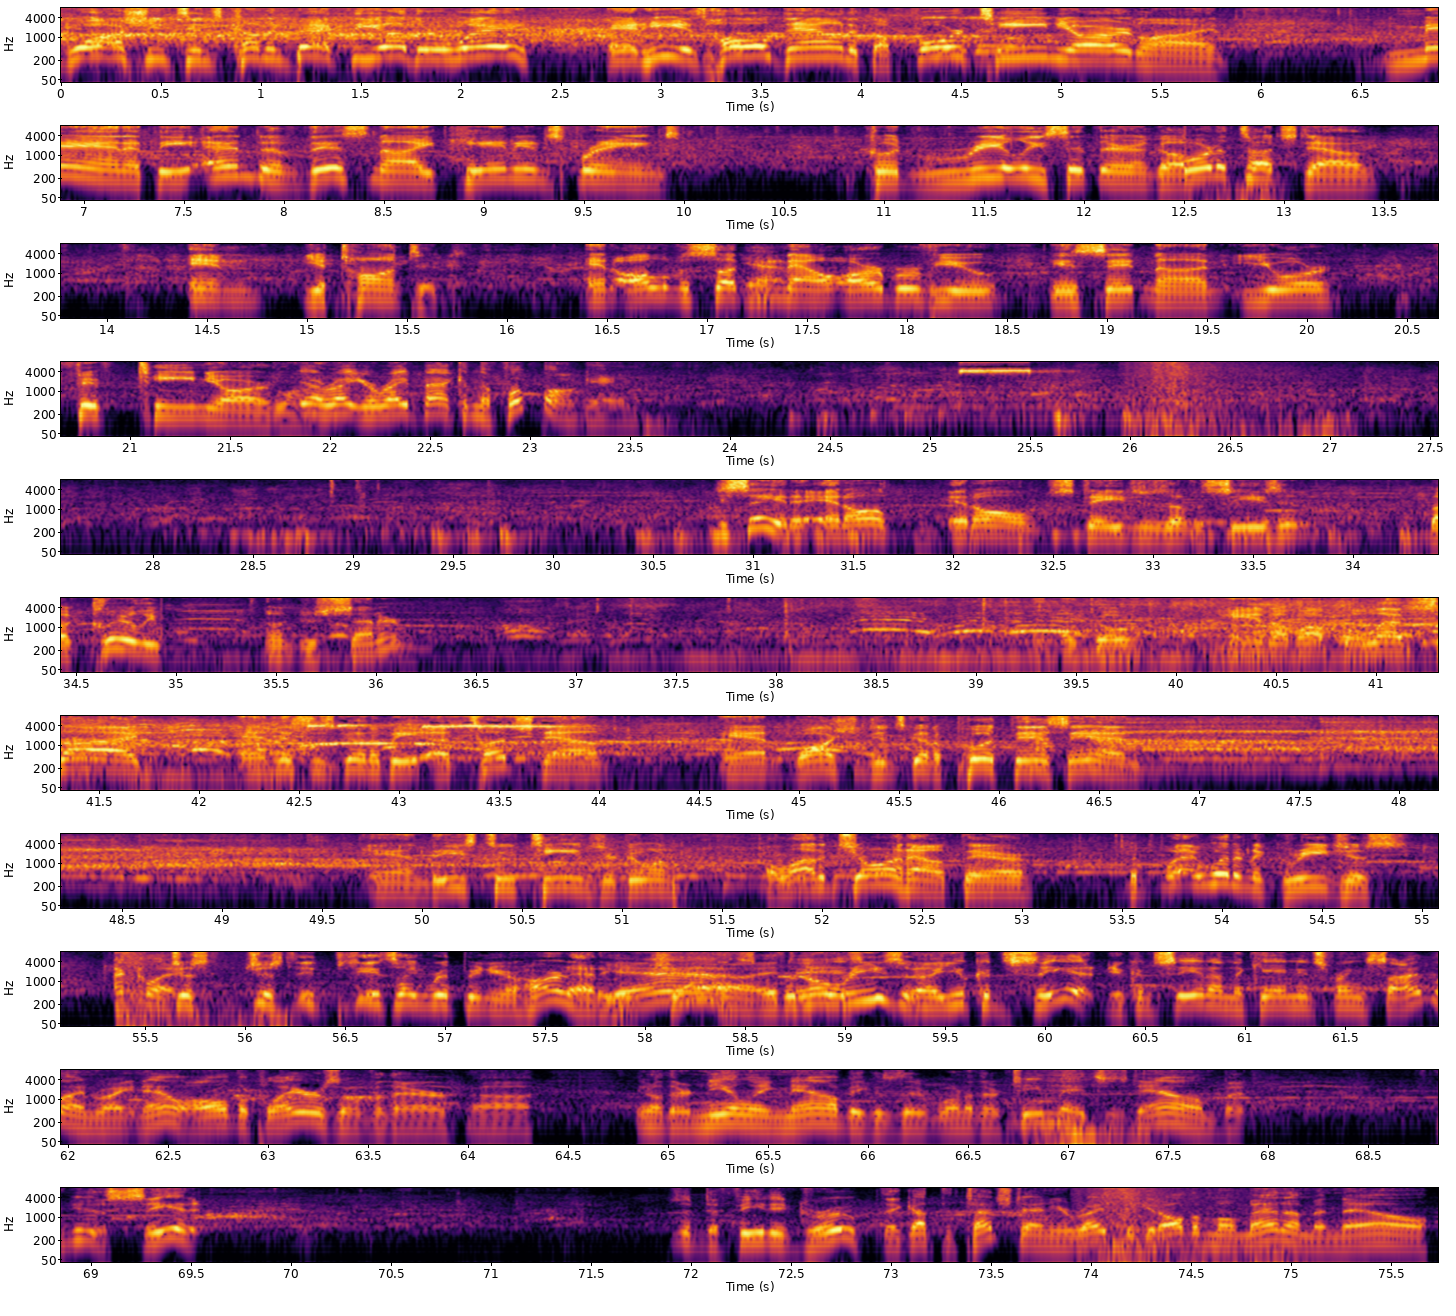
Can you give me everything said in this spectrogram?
Washington's coming back the other way, and he is hauled down at the 14 yard line. Man, at the end of this night, Canyon Springs could really sit there and go, scored a touchdown, and you taunted. And all of a sudden Yeah. now Arborview is sitting on your 15 yard line. Yeah, right. You're right back in the football game. You say it at all at all stages of the season, but clearly under center. They'll go hand up off the left side. And this is going to be a touchdown. And Washington's going to put this in. And these two teams are doing a lot of jawing out there. But what an egregious Exactly. just just it, it's like ripping your heart out of yeah, your chest it for no reason. Uh, you can see it. You can see it on the Canyon Springs sideline right now. All the players over there, uh, you know, they're kneeling now because they're, one of their teammates is down, but you can just see it. It was a defeated group. They got the touchdown. You're right. They get all the momentum, and now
